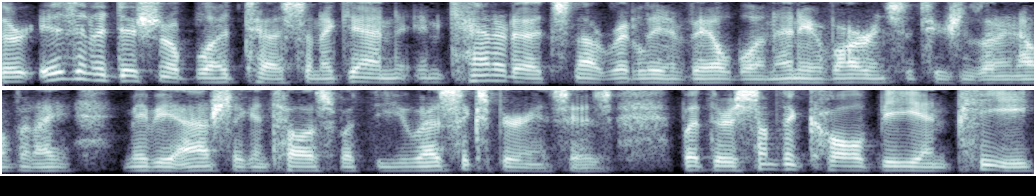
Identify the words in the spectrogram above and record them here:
There is an additional blood test, and again, in Canada, it's not readily available in any of our institutions. I know, but I maybe Ashley can tell us what the U.S. experience is. But there's something called BNP,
